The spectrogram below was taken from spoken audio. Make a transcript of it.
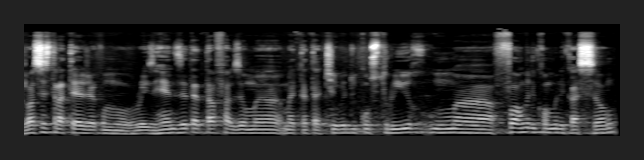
a nossa estratégia como Raise Hands é tentar fazer uma, uma tentativa de construir uma forma de comunicação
